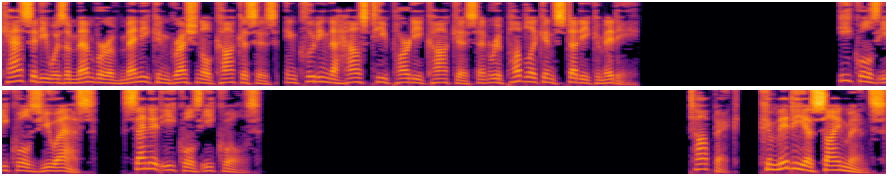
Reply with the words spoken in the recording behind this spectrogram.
Cassidy was a member of many congressional caucuses, including the House Tea Party Caucus and Republican Study Committee. equals equals U.S. Senate equals equals. Topic: Committee assignments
